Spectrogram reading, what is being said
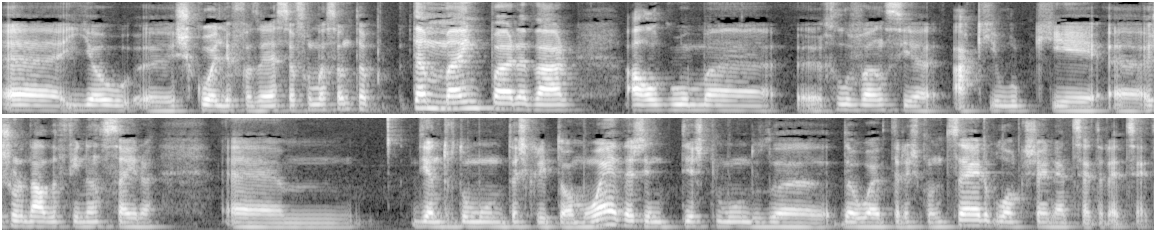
uh, e eu uh, escolho fazer essa formação também para dar alguma uh, relevância àquilo que é a jornada financeira um, ehm, dentro do mundo das criptomoedas, dentro deste mundo da, da Web 3.0, blockchain, etc, etc.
